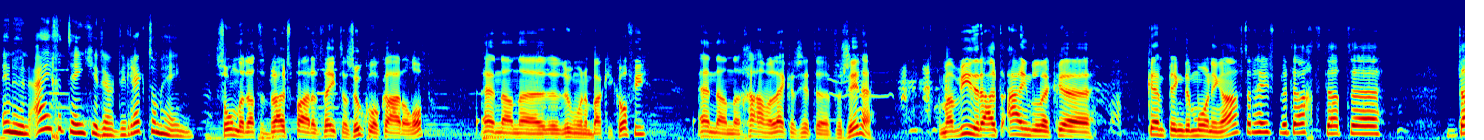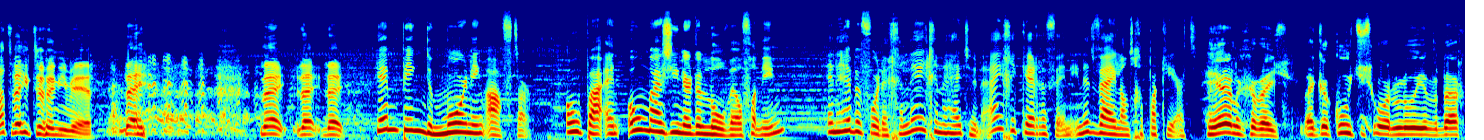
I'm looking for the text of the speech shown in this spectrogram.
en hun eigen tentje er direct omheen. Zonder dat het bruidspaar het weet, dan zoeken we elkaar al op. En dan uh, doen we een bakje koffie. En dan uh, gaan we lekker zitten verzinnen. Maar wie er uiteindelijk uh, Camping the Morning After heeft bedacht, dat, dat weten we niet meer. Nee, nee, nee, nee. Camping the Morning After. Opa en oma zien er de lol wel van in en hebben voor de gelegenheid hun eigen caravan in het weiland geparkeerd. Heerlijk geweest. Lekker koetjes horen loeien vandaag.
